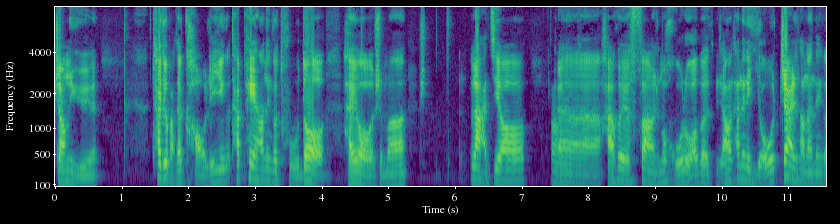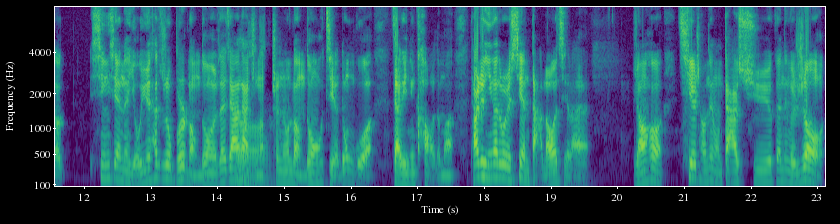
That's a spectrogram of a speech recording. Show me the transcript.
章鱼，他就把它烤了一个，它配上那个土豆，还有什么辣椒。呃，还会放什么胡萝卜，然后它那个油蘸上的那个新鲜的油，因为它这时候不是冷冻，在加拿大只能是那种冷冻解冻过再给你烤的嘛。它这应该都是现打捞起来，然后切成那种大须跟那个肉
